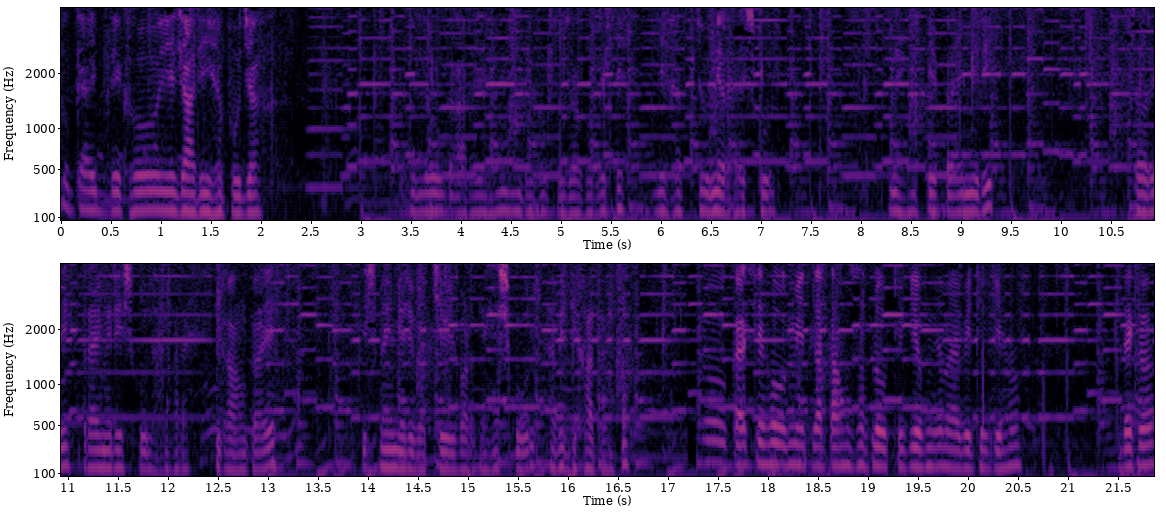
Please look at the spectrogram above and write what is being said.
तो गाइड देखो, ये जा रही है पूजा। ये लोग आ रहे हैं, देखो पूजा को लेके। ये है जूनियर हाई स्कूल नहीं, ये प्राइमरी सॉरी प्राइमरी स्कूल हमारा, गाँव का ये। इसमें मेरे बच्चे भी पढ़ते हैं स्कूल अभी दिखाता हूँ। तो कैसे हो? उम्मीद करता हूँ सब लोग ठीक होंगे, मैं भी ठीक ही हूँ। देखो,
